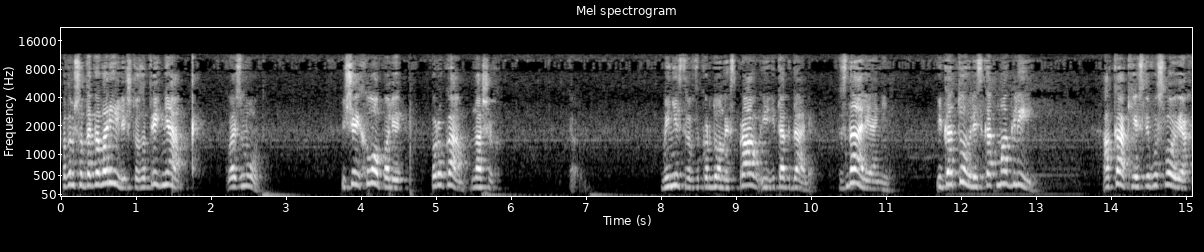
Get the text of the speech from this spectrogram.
Потому что договорились, что за три дня возьмут. Еще и хлопали по рукам наших э, министров закордонных справ и, и так далее. Знали они. И готовились как могли. А как, если в условиях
